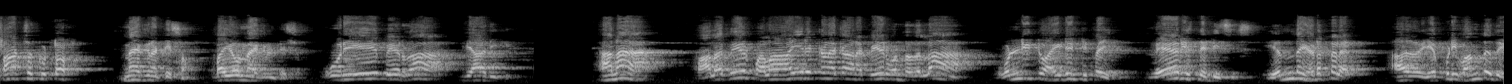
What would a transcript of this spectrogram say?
short circuit of magnetism bio magnetism ஒரே பேர் தான் வியாதிக்கு ஆனா பல பேர் பல ஆயிரக்கணக்கான பேர் வந்ததெல்லாம் only to identify where is the disease எந்த இடத்துல? அது எப்படி வந்தது?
